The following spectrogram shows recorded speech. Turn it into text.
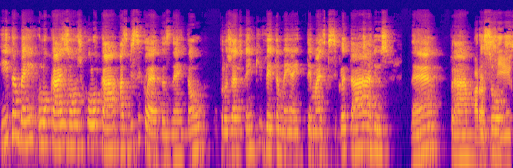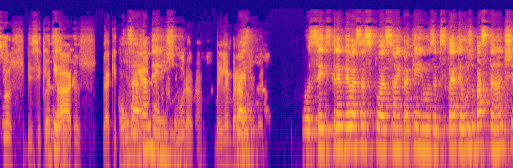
E também locais onde colocar as bicicletas, né, então o projeto tem que ver também aí ter mais bicicletários, né, para pessoas... ciclos, bicicletários, Porque... né, que compõem Exatamente. a infraestrutura, né? bem lembrado. Mas, você descreveu essa situação aí para quem usa bicicleta, eu uso bastante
